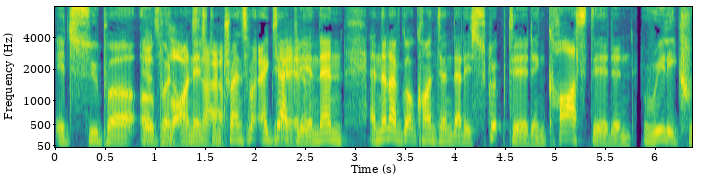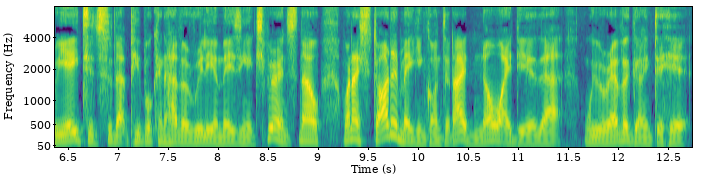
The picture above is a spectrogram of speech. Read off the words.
it's super It's open, vlog honest, style. and transparent. Yeah, Exactly. yeah. And then and then I've got content that is scripted and casted and really created so that people can have a really amazing experience. Now, when I started making content, I had no idea that we were ever going to hit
